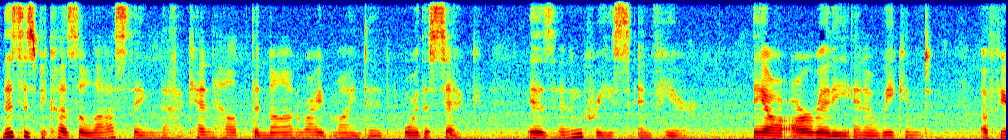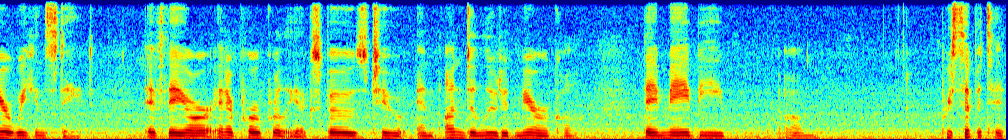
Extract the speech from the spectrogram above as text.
This is because the last thing that can help the non right minded or the sick is an increase in fear. They are already in a weakened, a fear weakened state. If they are inappropriately exposed to an undiluted miracle, they may be um, precipitated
